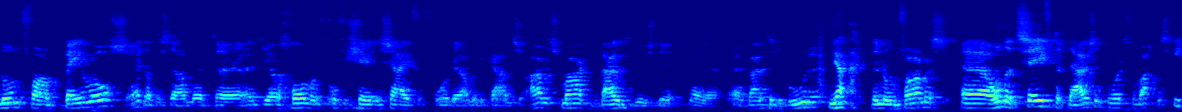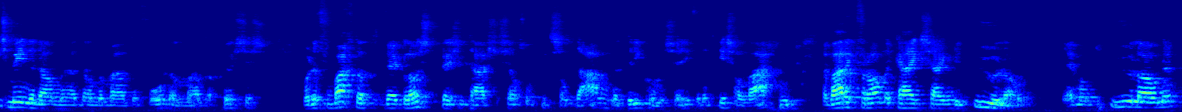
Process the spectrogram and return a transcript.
non-farm payrolls, hè, dat is dan het, uh, het jargon of het officiële cijfer voor de Amerikaanse arbeidsmarkt, buiten dus de, nou ja, uh, buiten de boeren, ja. de non-farmers. 170.000 wordt verwacht, dus iets minder dan, dan de maand ervoor, dan de maand augustus wordt het verwacht dat het werkloosheidspercentage zelfs nog iets zal dalen naar 3,7. Dat is al laag. En waar ik vooral naar kijk zijn de uurlonen. Want de uurlonen,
